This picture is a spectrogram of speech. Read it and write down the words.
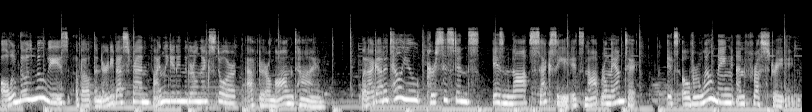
all of those movies about the nerdy best friend finally getting the girl next door after a long time. But I gotta tell you, persistence is not sexy, it's not romantic. It's overwhelming and frustrating.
